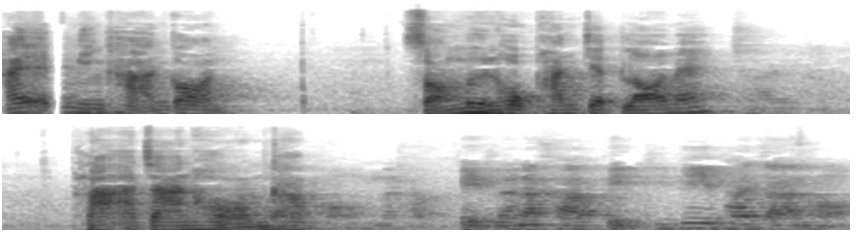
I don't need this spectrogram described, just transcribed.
ให้แอดมินขานก่อนสองหมื่นหกพันเจ็ดร้อยไหมใช่ครับพระอาจารย์หอมครับ หอมนะครับ ปิดแล้วนะครับ ปิดที่พี่พระอาจารย์หอม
